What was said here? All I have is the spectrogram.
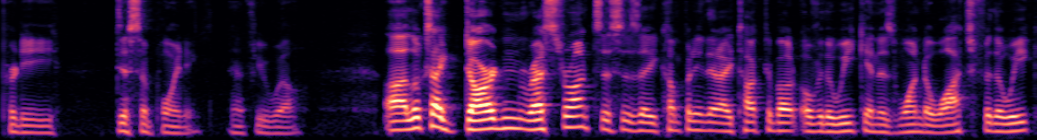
pretty disappointing, if you will. Uh, looks like Darden Restaurants. This is a company that I talked about over the weekend as one to watch for the week.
